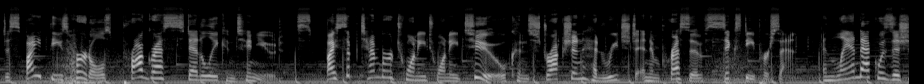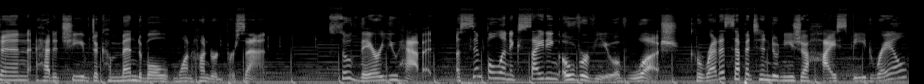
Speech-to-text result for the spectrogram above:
despite these hurdles, progress steadily continued. By September 2022, construction had reached an impressive 60%, and land acquisition had achieved a commendable 100%. So there you have it, a simple and exciting overview of Whoosh, Kereta Indonesia high-speed rail.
